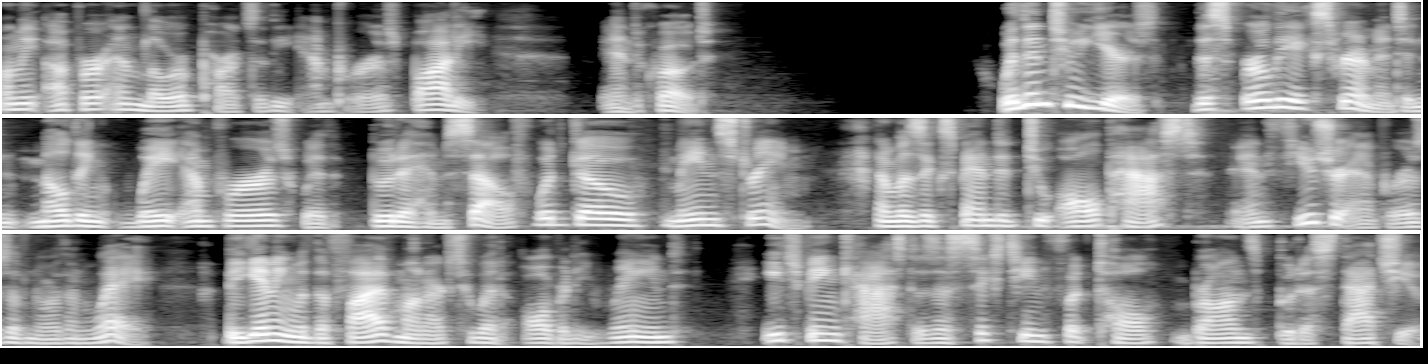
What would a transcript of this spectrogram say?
on the upper and lower parts of the emperor's body. Within two years, this early experiment in melding Wei emperors with Buddha himself would go mainstream and was expanded to all past and future emperors of Northern Wei, beginning with the five monarchs who had already reigned, each being cast as a 16 foot tall bronze Buddha statue.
